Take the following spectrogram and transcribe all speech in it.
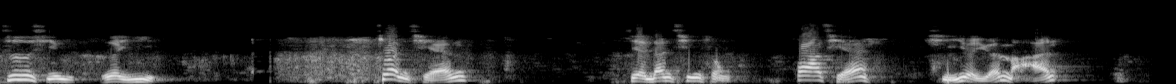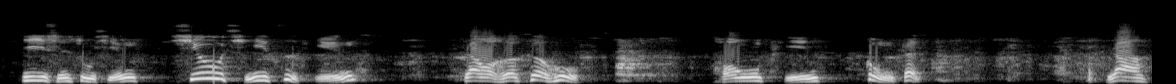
知行合一。赚钱简单轻松，花钱喜悦圆满，衣食住行修齐自平，让我和客户同频共振，让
